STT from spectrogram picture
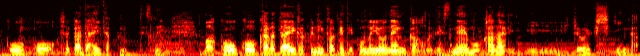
高校、それから大学ですね。まあ、高校から大学にかけて、この4年間はですね、もうかなり、教育資金が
